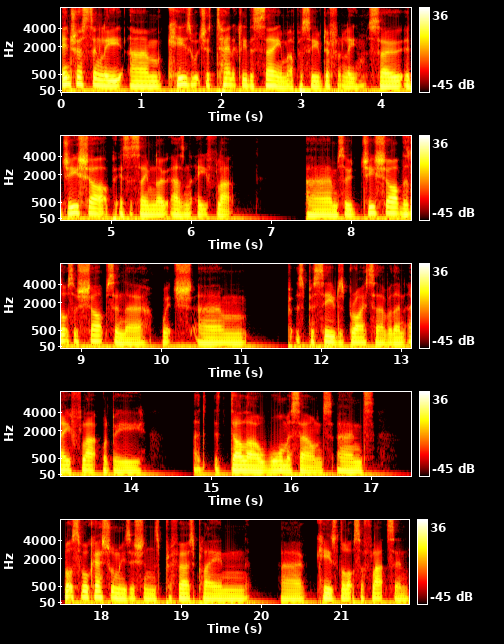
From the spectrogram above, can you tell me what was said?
Interestingly, um, keys which are technically the same are perceived differently. So a G sharp is the same note as an A flat. Um, so G sharp, there's lots of sharps in there, which um, is perceived as brighter, but then A flat would be a, duller, warmer sound. And lots of orchestral musicians prefer to play in uh, keys with lots of flats in.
